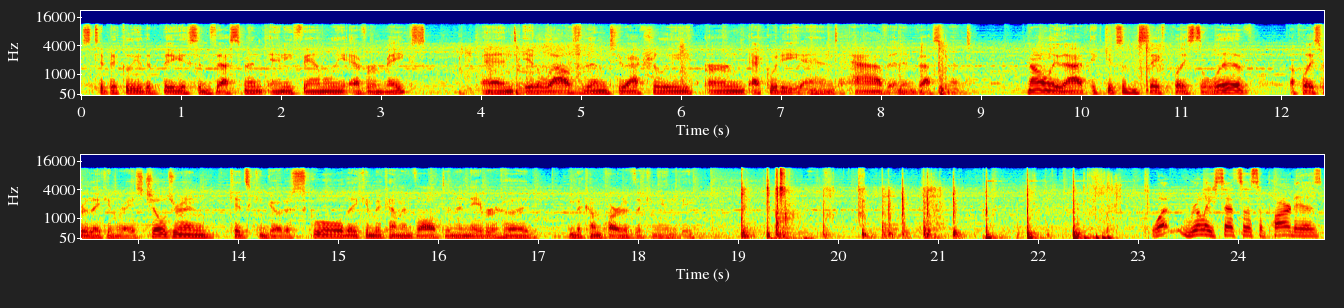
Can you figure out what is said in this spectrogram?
is typically the biggest investment any family ever makes and it allows them to actually earn equity and have an investment. Not only that, it gives them a safe place to live, a place where they can raise children, kids can go to school, they can become involved in the neighborhood and become part of the community. What really sets us apart is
